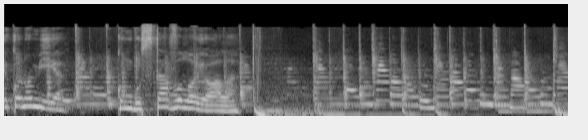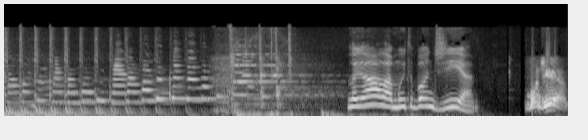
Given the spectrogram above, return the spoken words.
Economia, com Gustavo Loyola. Loyola, muito bom dia. Bom dia.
